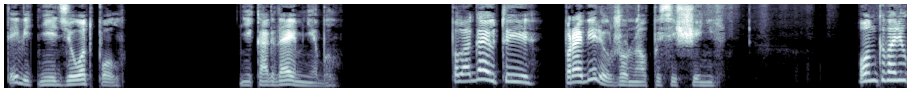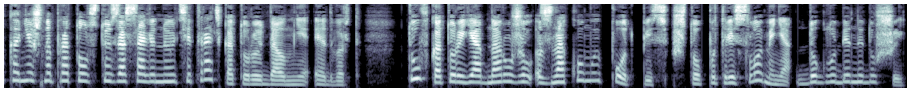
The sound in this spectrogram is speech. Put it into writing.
Ты ведь не идиот, Пол. Никогда им не был. Полагаю, ты проверил журнал посещений. Он говорил, конечно, про толстую засаленную тетрадь, которую дал мне Эдвард, ту, в которой я обнаружил знакомую подпись, что потрясло меня до глубины души.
